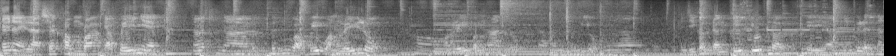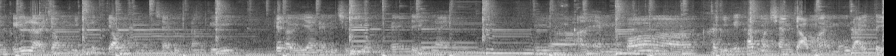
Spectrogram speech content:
Cái này là sẽ không bao trả phí nha em. Nó à, được tính vào phí quản lý luôn. Quản lý vận hành luôn. Là mình sử dụng mình chỉ cần đăng ký trước thôi. Thì những cái lịch đăng ký là trong những lịch trống mình sẽ được đăng ký cái thời gian để mình sử dụng cái tiệc này thì à, anh em có khách- những cái khách mà sang trọng á em muốn đãi tiệc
